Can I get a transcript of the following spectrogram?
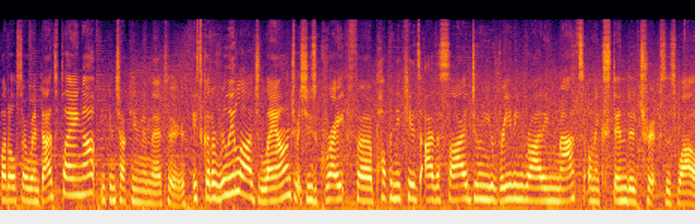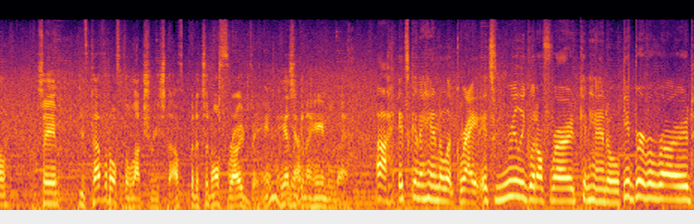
but also when dad's playing up, you can chuck him in there too. It's got a really large lounge, which is great for popping your kids either side, doing your reading, writing, maths on extended trips as well. Sam, you've covered off the luxury stuff, but it's an off-road van. How's Yep. it going to handle that? Ah, it's going to handle it great. It's really good off-road, can handle Gibb River Road,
